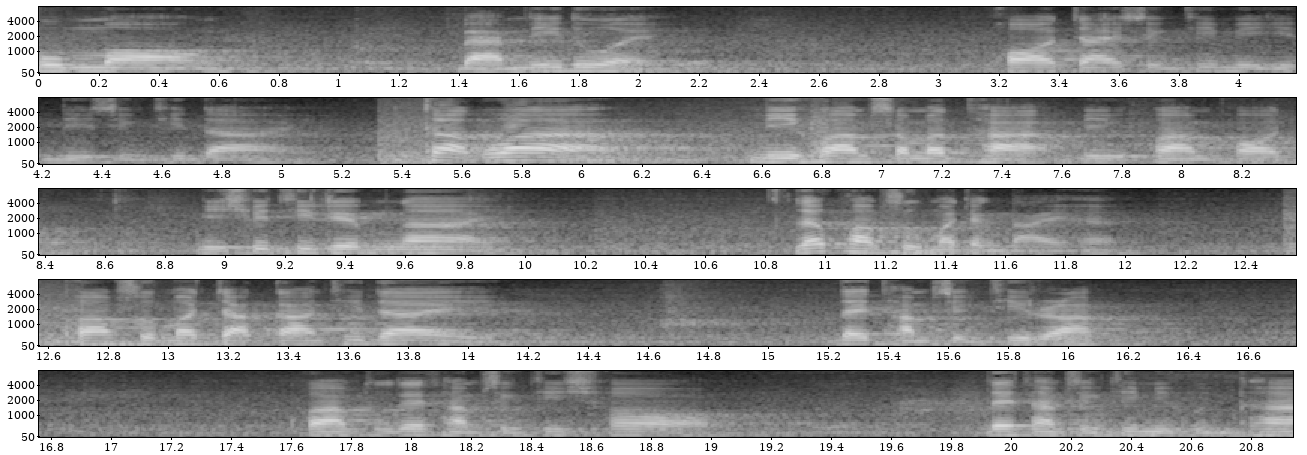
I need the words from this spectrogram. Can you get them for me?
มุมมองแบบนี้ด้วย พอใจสิ่งที่มียินดีสิ่งที่ได้ ถ้าว่ามีความสมถะมีความพอมีชีวิตที่เรียบง่าย แล้วความสุขมาจากไหนฮะความสุขมาจากการที่ได้ได้ทำสิ่งที่รัก ความสุขได้ทำสิ่งที่ชอบ ได้ทำสิ่งที่มีคุณค่า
